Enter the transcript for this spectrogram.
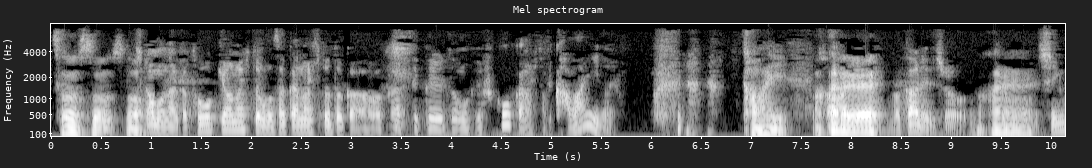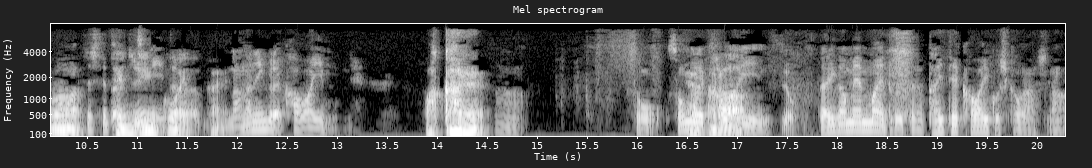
そうそうそしかもなんか東京の人、大阪の人とかは分かってくれると思うけど、福岡の人って可愛いのよ。う。かわいい。わかるわかるでしょわかる信号待ちしてたら10うん人いたら天神公園一回7人ぐらい可愛いもんね。わかる。うん。そう。そんぐらい可愛いんですよ。大画面前とか言ったら大抵可愛い子しかおらんしな。あ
